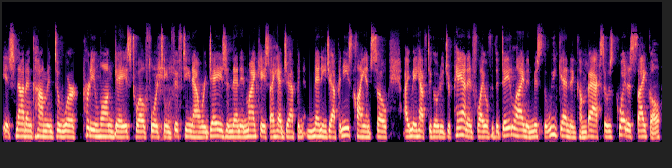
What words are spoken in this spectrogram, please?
it's not uncommon to work pretty long days 12 14 15 hour days. And then in my case i had Japan, many japanese clients so i may have to go to japan and fly over the dateline and miss the weekend and come back. So it was quite a cycle.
